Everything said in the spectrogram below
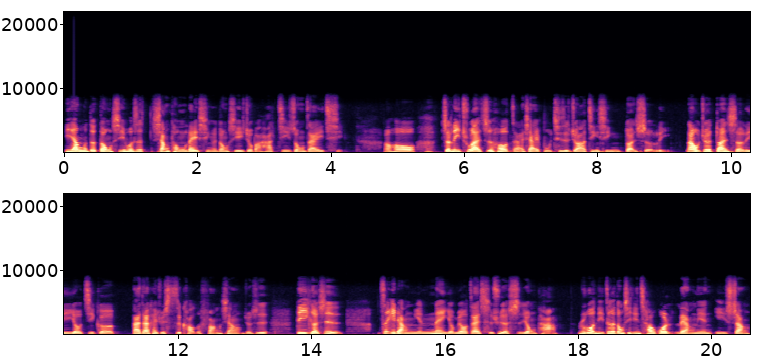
一样的东西或是相同类型的东西就把它集中在一起。然后整理出来之后，再下一步其实就要进行断舍离。那我觉得断舍离有几个大家可以去思考的方向，就是第一个是这一两年内有没有在持续的使用它。如果你这个东西已经超过两年以上，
